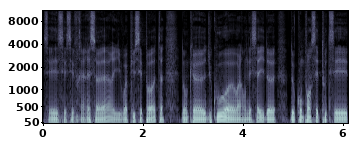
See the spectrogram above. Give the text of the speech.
ses, frères et sœurs, il voit plus ses potes. Donc du coup, voilà, on essaye de, compenser toutes ces,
